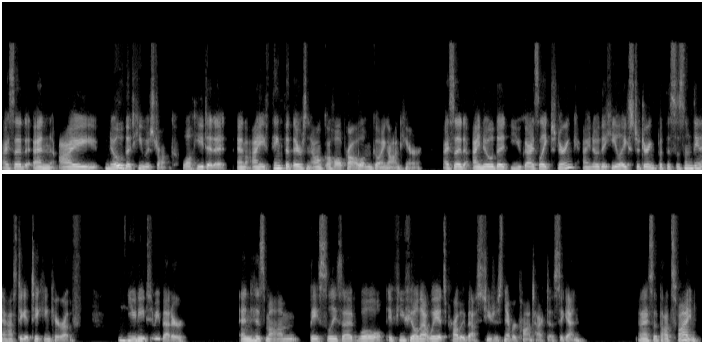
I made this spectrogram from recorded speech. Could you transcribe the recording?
I said, and I know that he was drunk while he did it. And I think that there's an alcohol problem going on here. I said, I know that you guys like to drink. I know that he likes to drink, but this is something that has to get taken care of. Mm-hmm. You need to be better. And his mom basically said, Well, if you feel that way, it's probably best you just never contact us again. And I said, That's fine.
